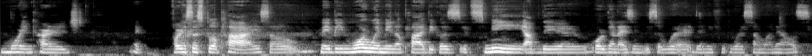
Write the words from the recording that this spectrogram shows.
more encouraged, like, for instance, to apply. So maybe more women apply because it's me up there organizing this award than if it were someone else.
